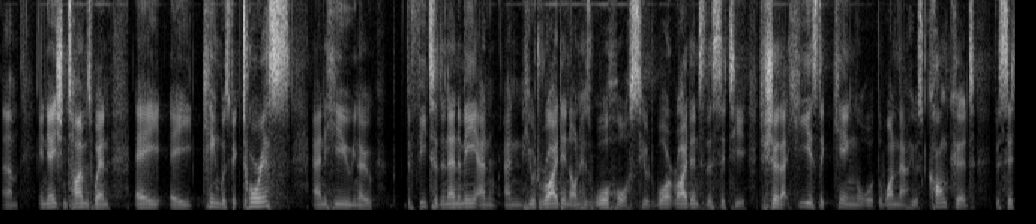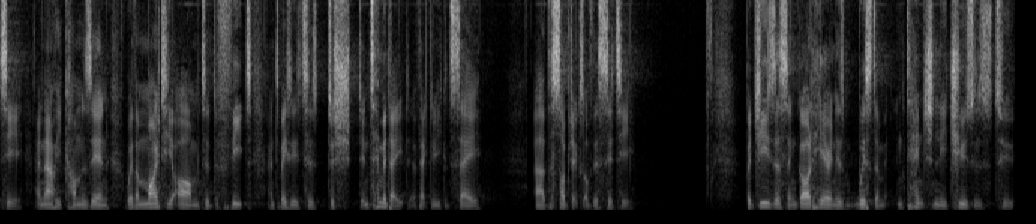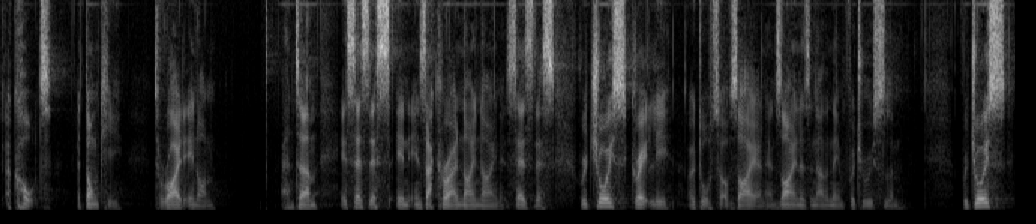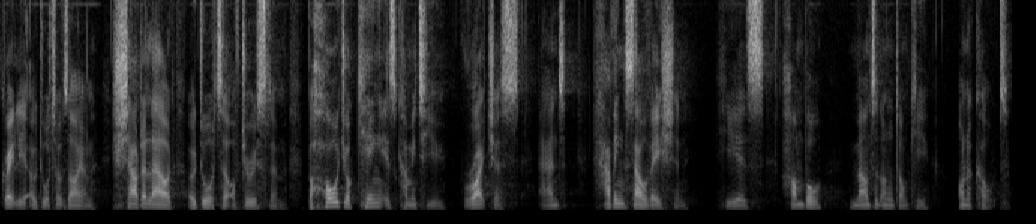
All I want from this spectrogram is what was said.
Um, in the ancient times, when a, a king was victorious and he, you know, defeated an enemy and, and he would ride in on his war horse, he would war, ride into the city to show that he is the king or the one now who has conquered the city. And now he comes in with a mighty arm to defeat and to basically to, to, intimidate, effectively, you could say, uh, the subjects of this city. But Jesus and God here in his wisdom intentionally chooses to a colt, a donkey, to ride in on. And um, it says this in, in Zechariah 9 9. It says this Rejoice greatly, O daughter of Zion. And Zion is another name for Jerusalem. Rejoice greatly, O daughter of Zion. Shout aloud, O daughter of Jerusalem. Behold, your king is coming to you, righteous and having salvation. He is humble, mounted on a donkey, on a colt,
